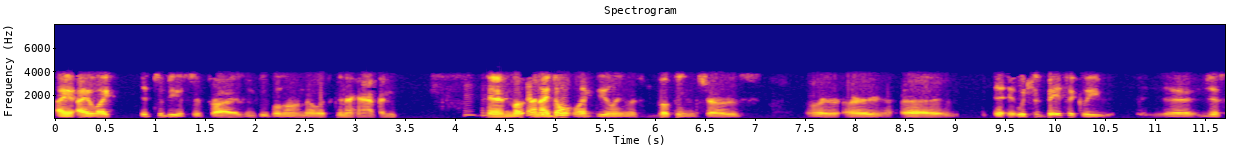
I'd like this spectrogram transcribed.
I, I like it to be a surprise, and people don't know what's going to happen. mhm. And and I don't like dealing with booking shows, or or uh, it, which is basically uh, just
